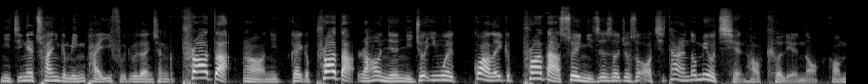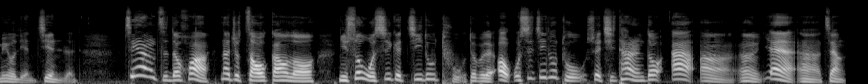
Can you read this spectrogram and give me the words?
你今天穿一个名牌衣服，对不对？你穿个 Prada 啊，你盖个 Prada，然后你你就因为挂了一个 Prada，所以你这时候就说哦，其他人都没有钱，好可怜哦，好没有脸见人。这样子的话，那就糟糕喽。你说我是一个基督徒，对不对？哦，我是基督徒，所以其他人都啊啊嗯耶啊这样。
